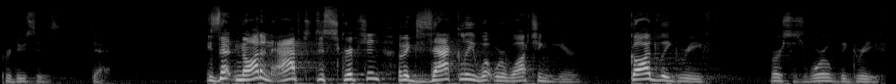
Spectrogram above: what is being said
produces death. Is that not an apt description of exactly what we're watching here? Godly grief versus worldly grief.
